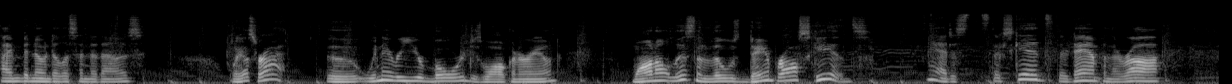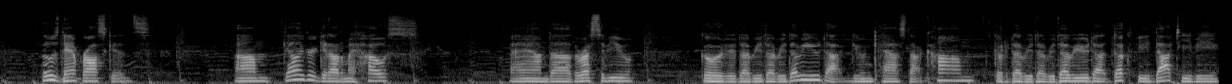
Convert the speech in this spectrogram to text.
I've been known to listen to those. Well, that's right. Uh, whenever you're bored just walking around, why not listen to those damp raw skids? Yeah, just they're skids, they're damp and they're raw. Those damp raw skids. Um, Gallagher, get out of my house. And uh, the rest of you, go to www.gooncast.com, go to www.duckfeed.tv,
